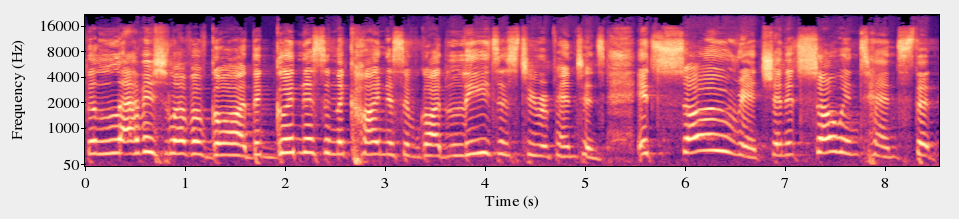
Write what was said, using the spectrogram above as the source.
The lavish love of God, the goodness and the kindness of God leads us to repentance. It's so rich and it's so intense that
